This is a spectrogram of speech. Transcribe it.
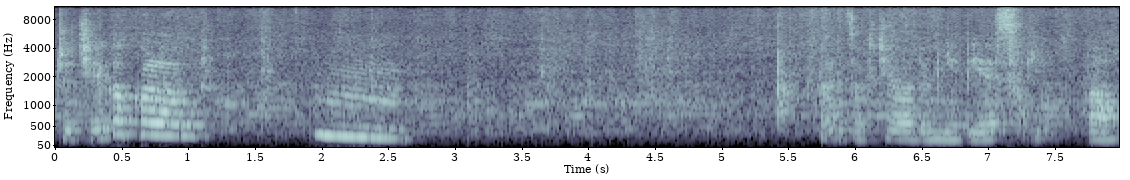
trzeciego koloru. Hmm. Bardzo chciałabym niebieski. O,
